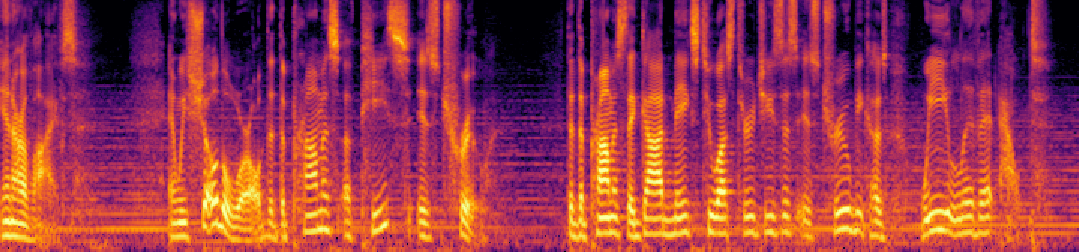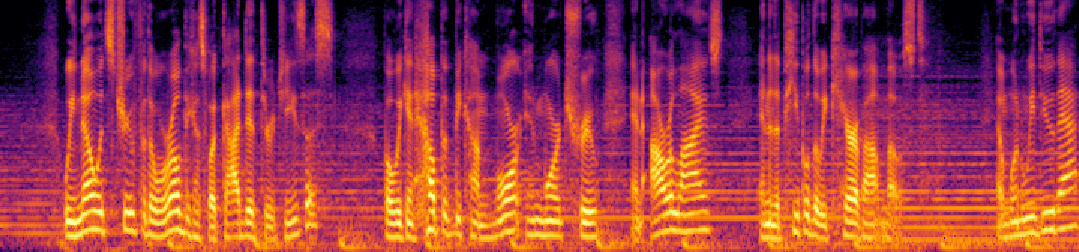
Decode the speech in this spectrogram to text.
in our lives. And we show the world that the promise of peace is true. That the promise that God makes to us through Jesus is true because we live it out. We know it's true for the world because what God did through Jesus, but we can help it become more and more true in our lives and in the people that we care about most. And when we do that,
